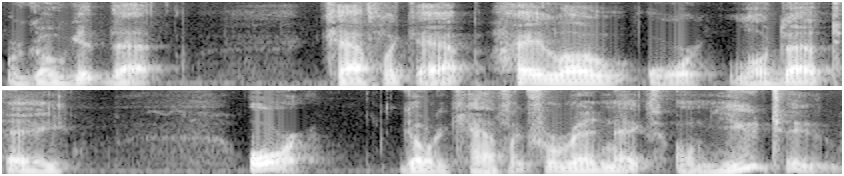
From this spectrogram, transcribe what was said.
or go get that Catholic app, Halo or Laudate, or go to Catholic for Rednecks on YouTube.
